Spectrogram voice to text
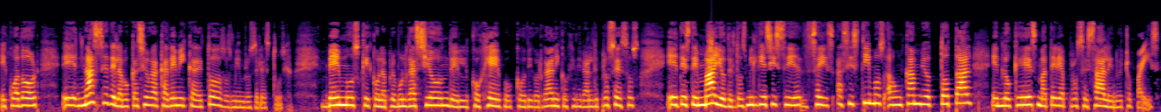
Ecuador nace de la vocación académica de todos los miembros del estudio. Vemos que con la promulgación del COGEB, Código Orgánico General de Procesos, eh, desde mayo del 2016 asistimos a un cambio total en lo que es materia procesal en nuestro país.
